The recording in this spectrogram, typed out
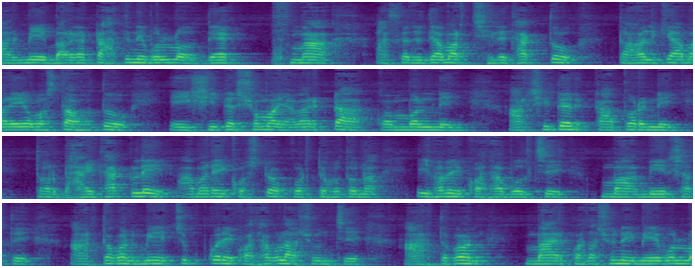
আর মেয়ে বার্গারটা হাতে নিয়ে বলল, দেখ মা, আজকে যদি আমার ছেলে থাকতো, তাহলে কি আমার এই অবস্থা হতো? এই শীতের সময় আমার একটা কম্বল নেই, আর শীতের কাপড় নেই। তোর ভাই থাকলে আমার এই কষ্ট করতে হতো না। এইভাবে কথা বলছে মা মেয়ের সাথে। আর তখন মেয়ে চুপ করে কথাগুলো শুনছে। আর তখন মায়ের কথা শুনে মেয়ে বলল,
